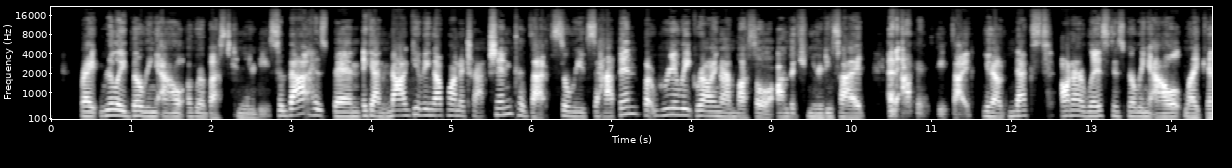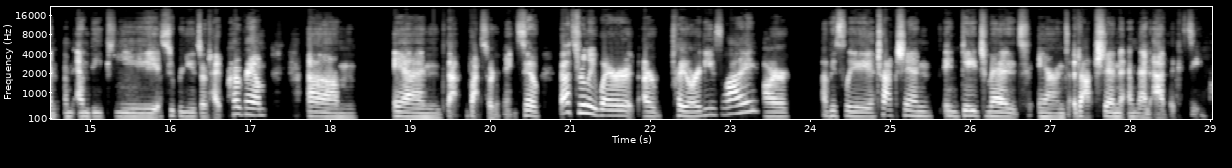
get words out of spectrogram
right? Really building out a robust community. So that has been, again, not giving up on attraction because that still needs to happen, but really growing our muscle on the community side and advocacy side. You know, next on our list is building out like an, an MVP super user type program. Um, and that that sort of thing. So that's really where our priorities lie are obviously attraction, engagement, and adoption, and then advocacy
